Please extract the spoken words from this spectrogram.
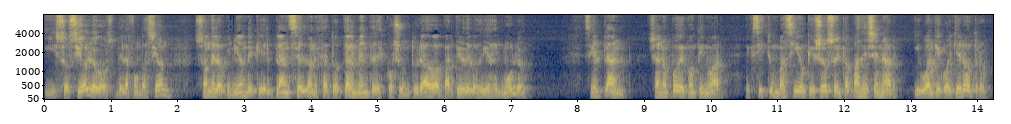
y, sociólogos de la Fundación son de la opinión de que el plan Seldon está totalmente descoyunturado a partir de los días del mulo. Si el plan ya no puede continuar, existe un vacío que yo soy capaz de llenar igual que cualquier otro.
